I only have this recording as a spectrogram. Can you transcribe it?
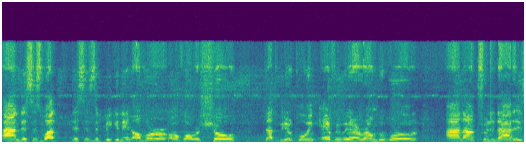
And this is what this is the beginning of our of our show that we are going everywhere around the world and uh, Trinidad is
